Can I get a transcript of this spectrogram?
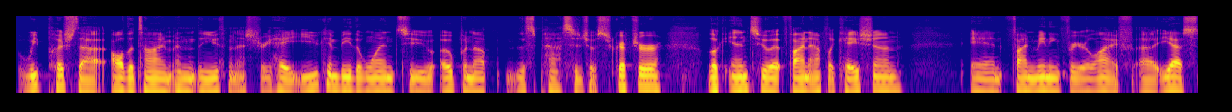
we push that all the time in the youth ministry. Hey, you can be the one to open up this passage of Scripture, look into it, find application and find meaning for your life. Uh, yes,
